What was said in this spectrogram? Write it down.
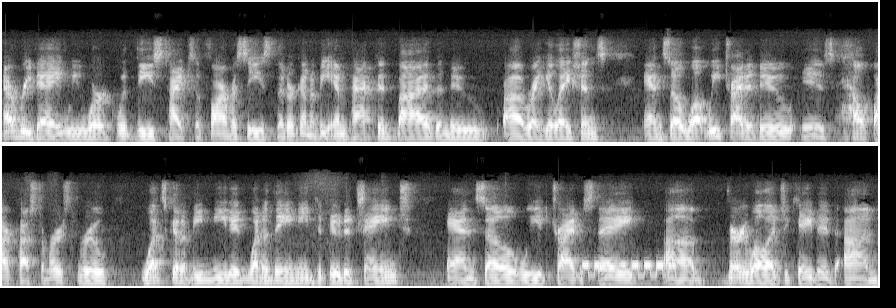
every day we work with these types of pharmacies that are going to be impacted by the new uh, regulations. And so, what we try to do is help our customers through what's going to be needed, what do they need to do to change. And so, we try to stay um, very well educated on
